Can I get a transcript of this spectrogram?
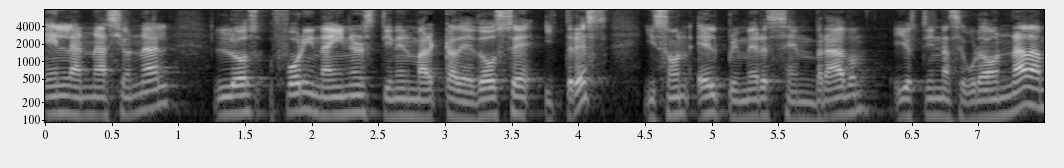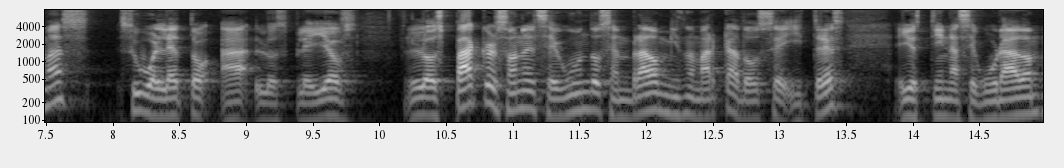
En la nacional, los 49ers tienen marca de 12 y 3 y son el primer sembrado. Ellos tienen asegurado nada más su boleto a los playoffs. Los Packers son el segundo sembrado, misma marca 12 y 3. Ellos tienen asegurado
